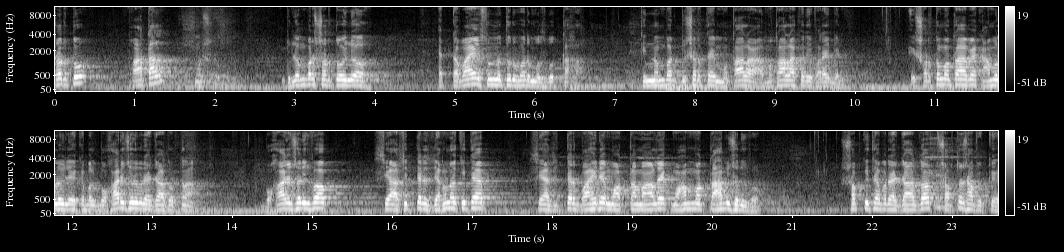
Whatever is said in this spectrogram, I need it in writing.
শর্ত, ফাতাল মশরুফ দুই নম্বর শর্ত হইল, এত্তাবাই সুন্নতের উপর মজবুত থাকা। তিন নম্বর বিষয়তে মোতালা মোতালা করে ফরাইবেন। এই শর্ত মোতাবেক আমল হইলে কেবল বখারি শরীফের এজাজত না। বখারি শরীফক সিয়াসিত্তের যে কোনো কিতাব সিয়াসিত্তের বাহিরে মত্তা মালেক মোহাম্মদ তাহাবি শরীফ সব কিতাবের এজাজত, শর্ত সাপেক্ষে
